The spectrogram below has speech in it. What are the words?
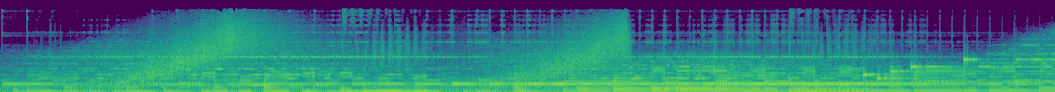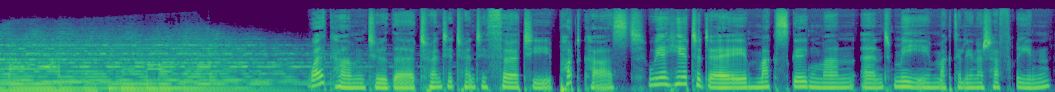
Welcome to the 2020-30 podcast. We are here today, Max Gilgenmann and me, Magdalena Schaffrin,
